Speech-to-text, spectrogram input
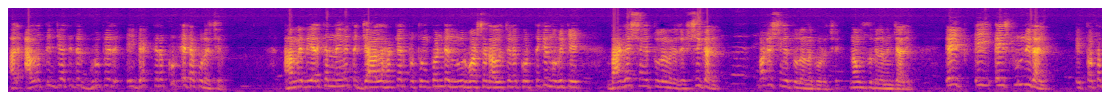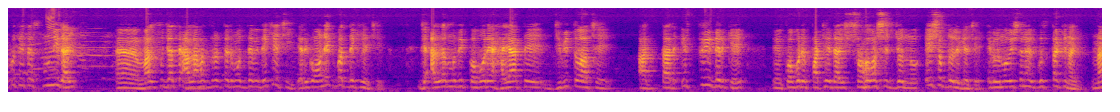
আর আলাউদ্দিন জাতিদের গ্রুপের এই ব্যক্তিরা খুব এটা করেছে। আহমেদ ইয়ারখান নেমেতে জাল হাকের প্রথম খণ্ডে নূর ভাষার আলোচনা করতে গিয়ে নবীকে বাঘের সঙ্গে তুলনা করেছে, শিকারী। বাঘের সঙ্গে তুলনা করেছে নমসুদ্দিন জালি এই এই এই সুন্নিরাই, এই তথাকথিত সুন্নিরাই মালফুজাতে আল্লাহ হজরতের মধ্যে আমি দেখিয়েছি, এরকম অনেকবার দেখিয়েছি যে আল্লাহ নবী কবরে হায়াতে জীবিত আছে আর তার স্ত্রীদেরকে কবরে পাঠিয়ে দেয় সহবাসের জন্য। এই শব্দ লিখেছে। এগুলো নবী সেনের গুস্তাকি নয়, না?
